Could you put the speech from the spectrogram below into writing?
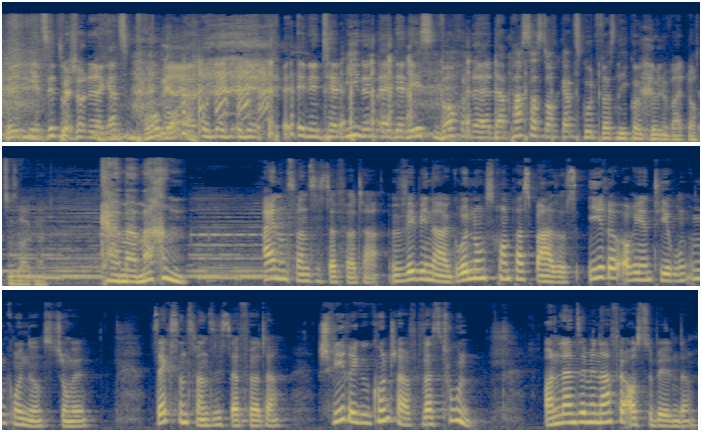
Jetzt sind wir schon in der ganzen Promo äh, und in, in, den, in den Terminen äh, der nächsten Wochen. Äh, Da passt das doch ganz gut, was Nicole Grünewald noch zu sagen hat. Kann man machen. 21.04. Webinar Gründungskompass Basis. Ihre Orientierung im Gründungsdschungel. 26.04. Schwierige Kundschaft. Was tun? Online-Seminar für Auszubildende.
